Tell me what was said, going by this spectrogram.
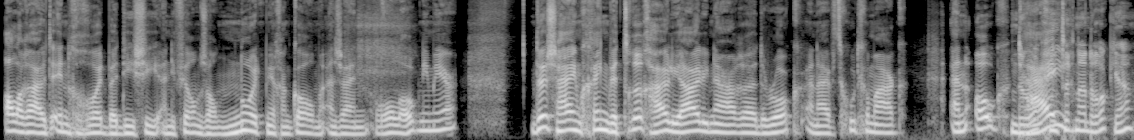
alle ruiten ingegooid bij DC. En die film zal nooit meer gaan komen. En zijn rol ook niet meer. Dus hij ging weer terug, huilie huilie, naar eh, The Rock. En hij heeft het goed gemaakt. En ook De Rock hij... terug naar de Rock, ja?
